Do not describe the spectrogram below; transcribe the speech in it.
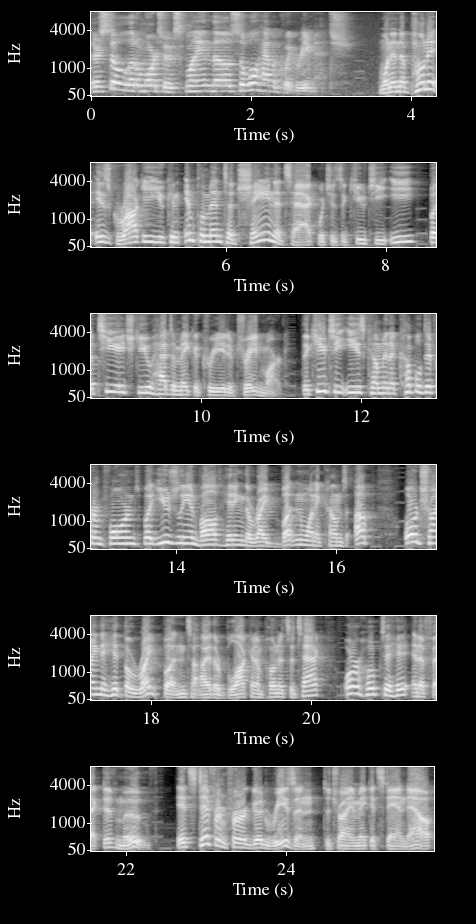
There's still a little more to explain though, so we'll have a quick rematch. When an opponent is groggy, you can implement a chain attack, which is a QTE, but THQ had to make a creative trademark. The QTEs come in a couple different forms, but usually involve hitting the right button when it comes up, or trying to hit the right button to either block an opponent's attack or hope to hit an effective move. It's different for a good reason, to try and make it stand out.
